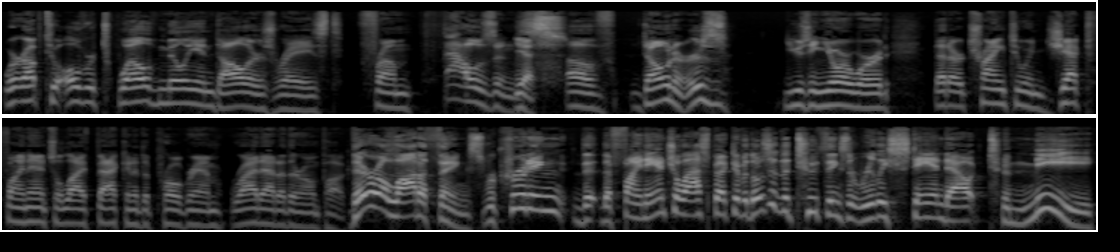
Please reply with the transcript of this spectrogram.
We're up to over twelve million dollars raised from thousands yes. of donors, using your word, that are trying to inject financial life back into the program right out of their own pocket? There are a lot of things. Recruiting, the, the financial aspect of it, those are the two things that really stand out to me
